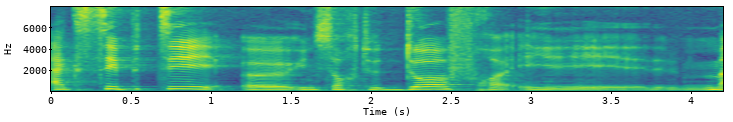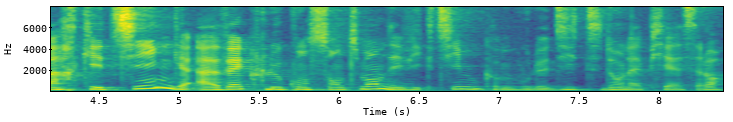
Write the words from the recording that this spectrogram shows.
accepter une sorte d'offre et marketing avec le consentement des victimes, comme vous le dites dans la pièce. Alors,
